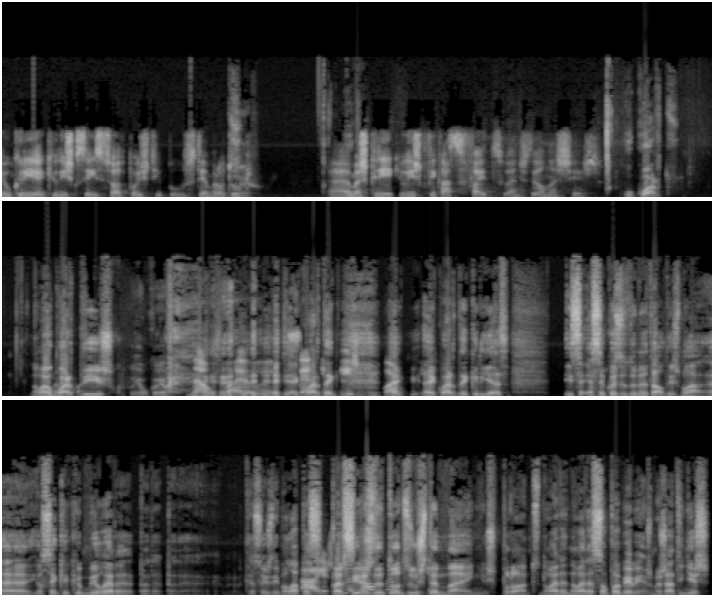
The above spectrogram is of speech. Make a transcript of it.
eu queria que o disco saísse só depois, tipo, setembro, outubro. Uh, mas queria que o disco ficasse feito antes dele nascer. O quarto. Não é o, o quarto, quarto disco. É o, não, é a, quarta, disco, quarto a, a quarta criança. Isso, essa coisa do Natal, diz-me lá. Uh, eu sei que a Camila era para, para canções de embalar, ah, parceiros de todos os tamanhos, pronto, não era, não era só para bebês, mas já tinhas,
